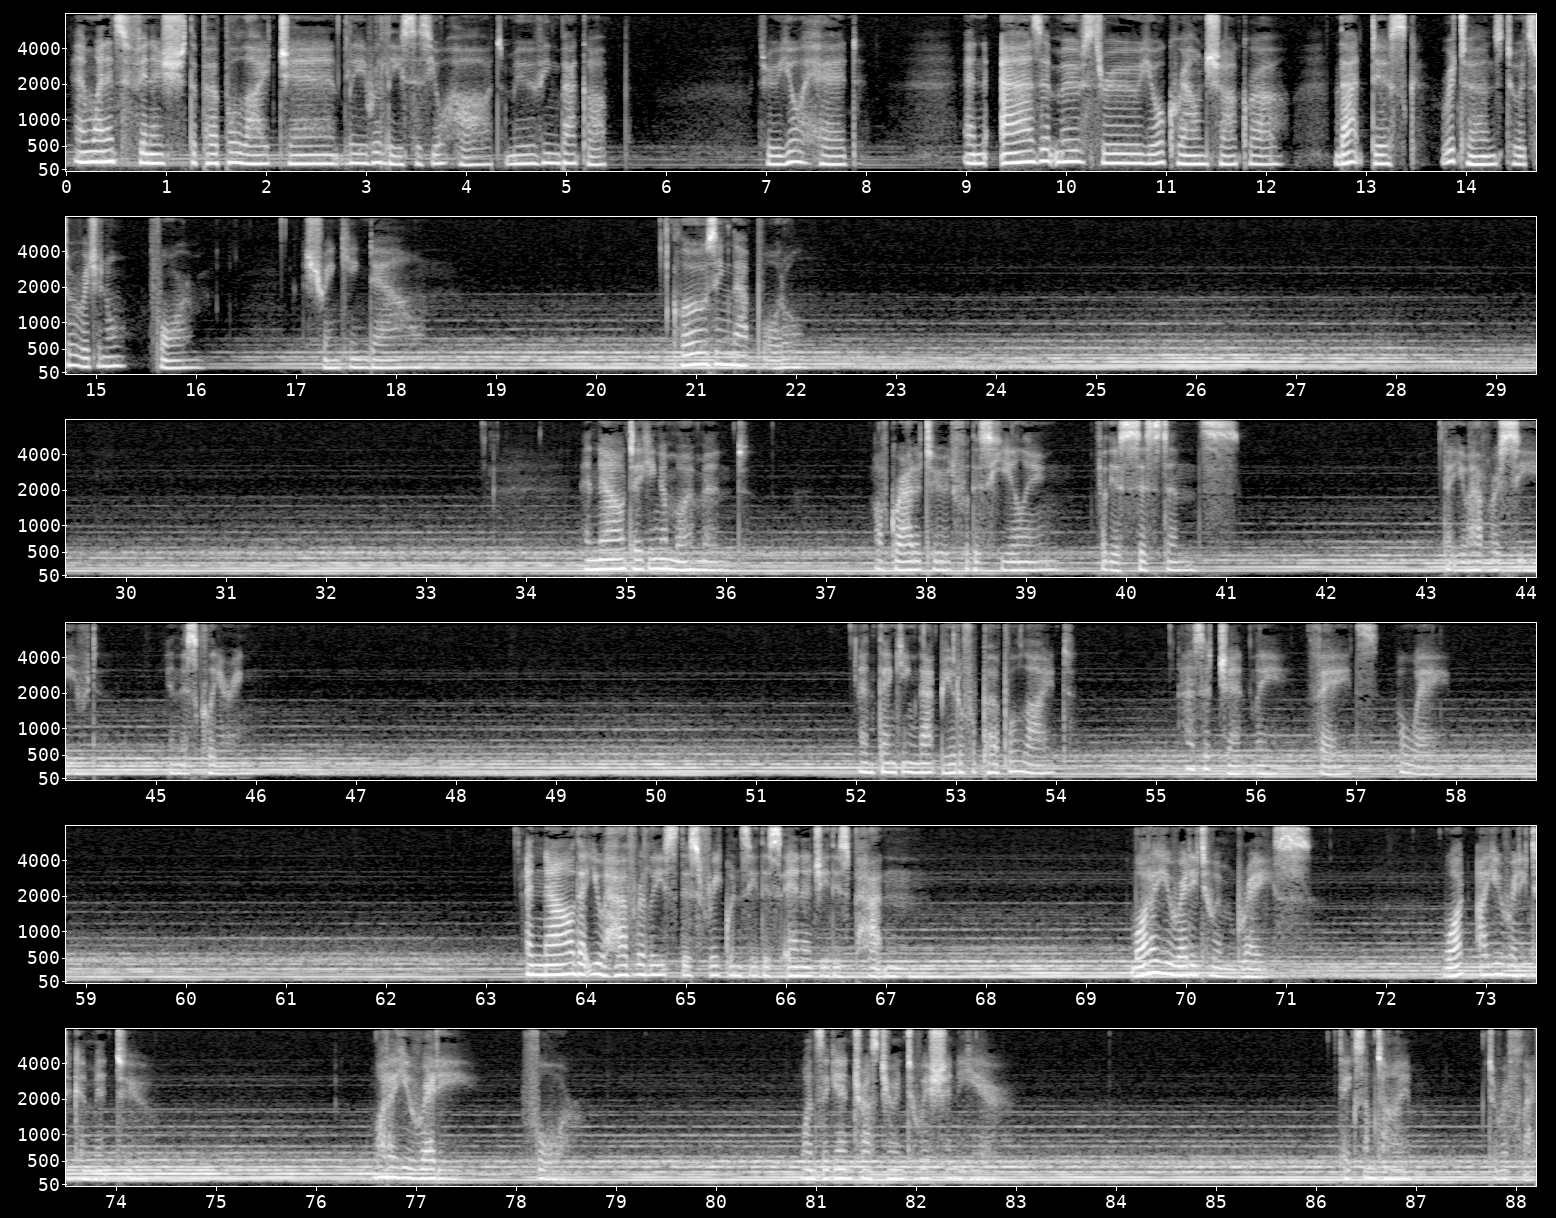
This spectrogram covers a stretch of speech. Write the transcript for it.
And when it's finished, the purple light gently releases your heart, moving back up through your head And as it moves through your crown chakra, that disc returns to its original form, shrinking down, closing that portal. Taking a moment of gratitude for this healing, for the assistance that you have received in this clearing. And thanking that beautiful purple light as it gently fades away. And now that you have released this frequency, this energy, this pattern, what are you ready to embrace? What are you ready to commit to? What are you ready for? Once again, trust your intuition here. Take some time to reflect.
